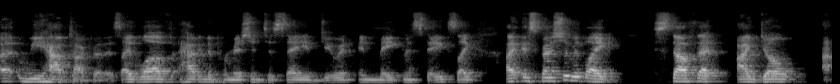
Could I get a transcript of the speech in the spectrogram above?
uh, we have talked about this i love having the permission to say and do it and make mistakes like i especially with like stuff that i don't I,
